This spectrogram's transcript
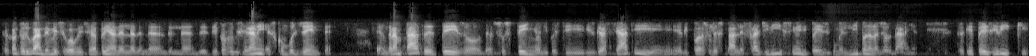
Per quanto riguarda invece quello che diceva prima del, del, del, dei profughi siriani è sconvolgente. Eh, gran parte del peso del sostegno di questi disgraziati riposa sulle spalle fragilissime di paesi come il Libano e la Giordania, perché i paesi ricchi,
